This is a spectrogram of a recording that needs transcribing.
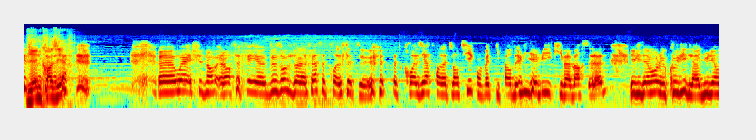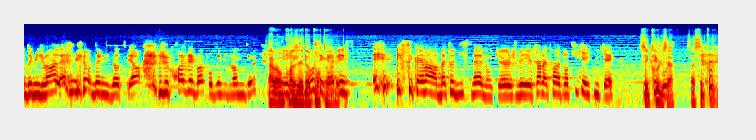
Via une croisière? Euh, ouais, je- non, mais alors ça fait euh, deux ans que je dois la faire, cette, cette, euh, cette croisière transatlantique, en fait, qui part de Miami et qui va à Barcelone. Évidemment, le Covid l'a annulé en 2020, l'a annulé en 2021. Je croise les doigts pour 2022. Ah bah on croise les doigts pour toi. même- Et, et c'est quand même un bateau Disney, donc euh, je vais faire la transatlantique avec Mickey. C'est cool, cool. ça, ça c'est cool.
